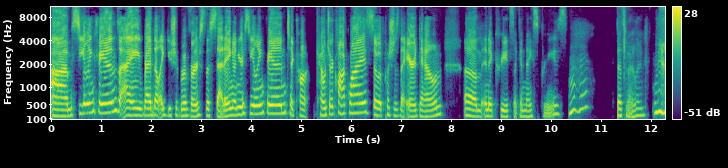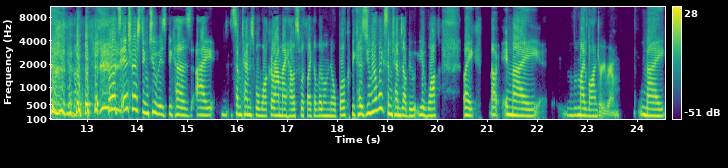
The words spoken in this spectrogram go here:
um ceiling fans i read that like you should reverse the setting on your ceiling fan to co- counterclockwise so it pushes the air down um and it creates like a nice breeze mm-hmm. That's what I learned. well, it's interesting too, is because I sometimes will walk around my house with like a little notebook because you know, like sometimes I'll be you walk like uh, in my my laundry room, my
